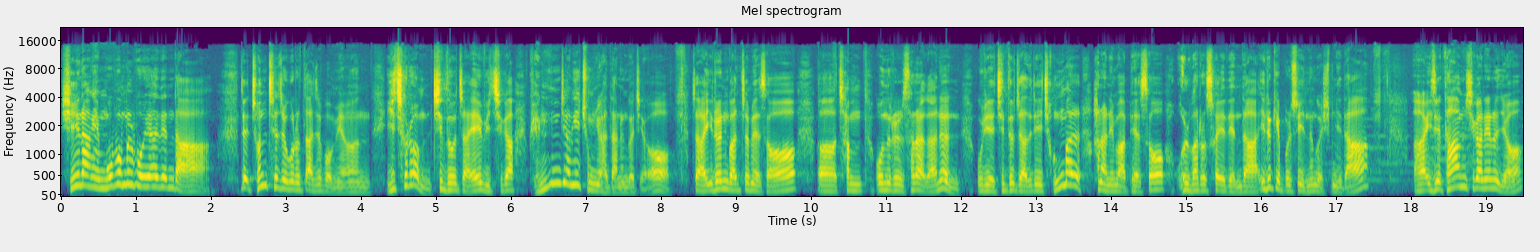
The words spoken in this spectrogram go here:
신앙의 모범을 보여야 된다. 이제 전체적으로 따져보면 이처럼 지도자의 위치가 굉장히 중요하다는 거죠. 자, 이런 관점에서 어, 참 오늘을 살아가는 우리의 지도자들이 정말 하나님 앞에서 올바로 서야 된다. 이렇게 볼 수 있는 것입니다. 아, 이제 다음 시간에는요,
